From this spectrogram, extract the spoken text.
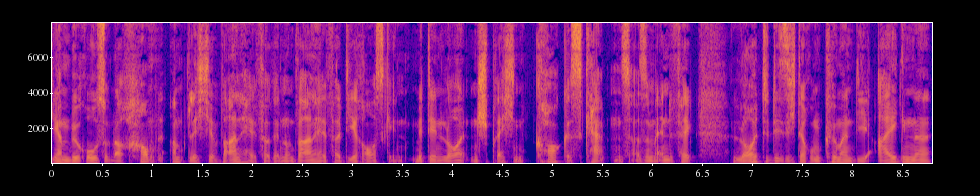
Die haben Büros und auch hauptamtliche Wahlhelferinnen und Wahlhelfer, die rausgehen, mit den Leuten sprechen, Caucus Captains, also im Endeffekt Leute, die sich darum kümmern, die eigene,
